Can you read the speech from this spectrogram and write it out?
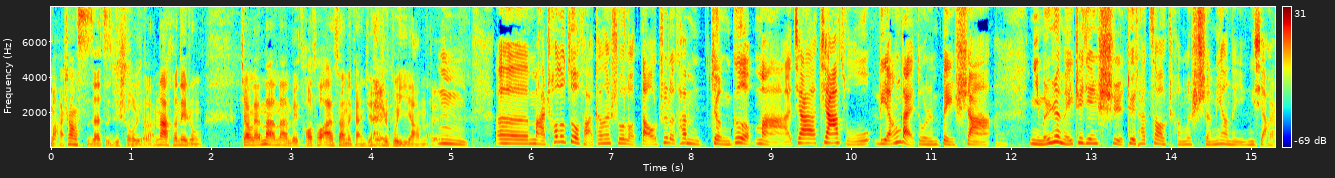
马上死在自己手里了，那和那种将来慢慢被曹操暗算的感觉还是不一样的。嗯，呃，马超的做法刚才说了，导致了他们整个马家家族两百多人被杀。你们认为这件事对他造成了什么样的影响？那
